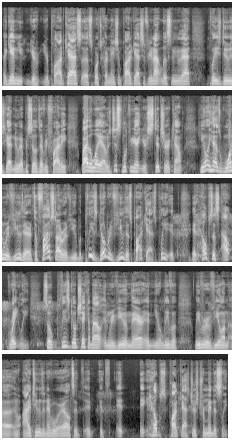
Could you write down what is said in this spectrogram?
again, you, your your podcast, uh, Sports Card Nation podcast. If you're not listening to that, please do. He's got new episodes every Friday. By the way, I was just looking at your Stitcher account. He only has one review there. It's a five star review, but please go review this podcast. Please, it it helps us out greatly. So please go check him out and review him there, and you know leave a leave a review on uh, you know, iTunes and everywhere else. It it it it, it helps podcasters tremendously.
